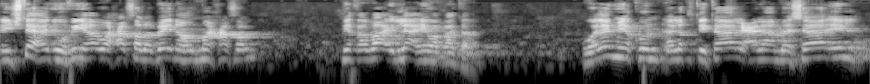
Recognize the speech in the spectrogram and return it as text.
اجتهدوا فيها وحصل بينهم ما حصل بقضاء الله وقدره. ولم يكن الاقتتال على مسائل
